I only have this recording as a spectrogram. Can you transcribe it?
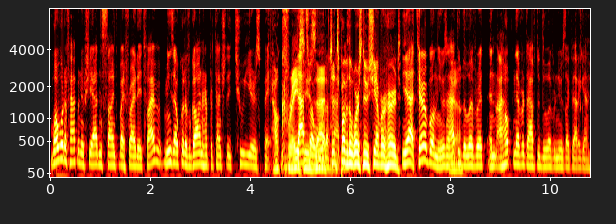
What would have happened if she hadn't signed by Friday at five? It means I could have gotten her potentially two years' pay. How crazy That's is that? That's probably the worst news she ever heard. Yeah, terrible news. And yeah. I had to deliver it. And I hope never to have to deliver news like that again.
